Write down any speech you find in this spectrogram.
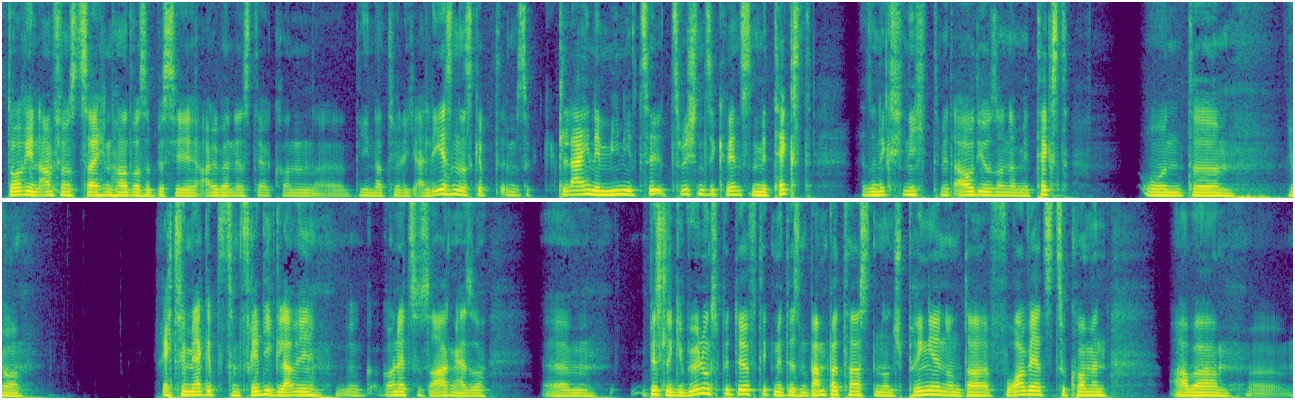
Story in Anführungszeichen hat, was ein bisschen albern ist, der kann äh, die natürlich auch lesen. Es gibt so kleine Mini-Zwischensequenzen mit Text. Also nicht, nicht mit Audio, sondern mit Text. Und ähm, ja, recht viel mehr gibt es zum Freddy, glaube ich, gar nicht zu sagen. Also ähm, ein bisschen gewöhnungsbedürftig mit diesen Bumper-Tasten und Springen und da vorwärts zu kommen. Aber äh,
